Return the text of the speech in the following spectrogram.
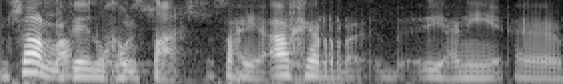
إن شاء الله. 2015 صحيح. آخر يعني آه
